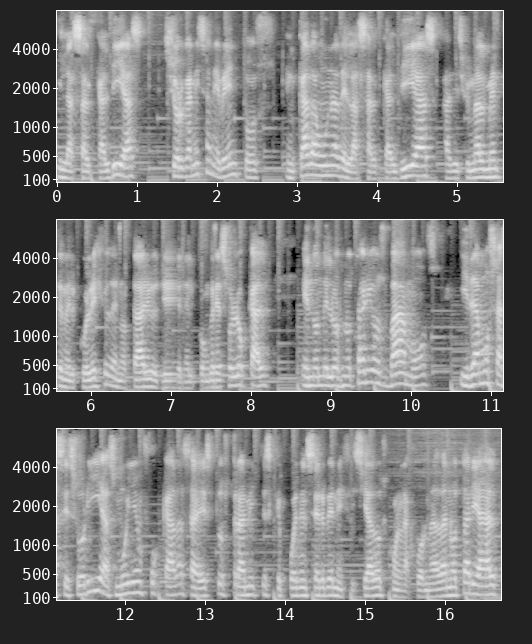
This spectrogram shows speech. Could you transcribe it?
y las alcaldías se organizan eventos en cada una de las alcaldías, adicionalmente en el Colegio de Notarios y en el Congreso local, en donde los notarios vamos y damos asesorías muy enfocadas a estos trámites que pueden ser beneficiados con la jornada notarial.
